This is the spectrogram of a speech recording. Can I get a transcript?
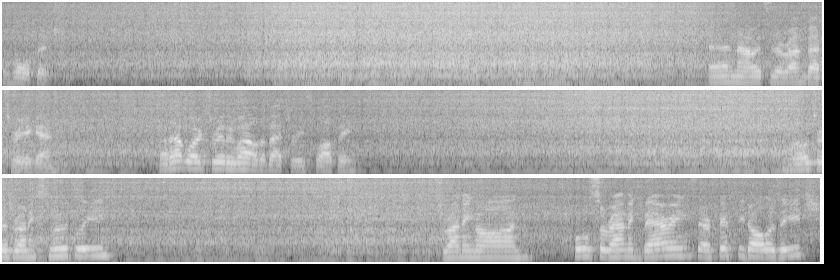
the voltage. And now it's the run battery again. So that works really well, the battery swapping. The motor is running smoothly. Running on full ceramic bearings. They're $50 each.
